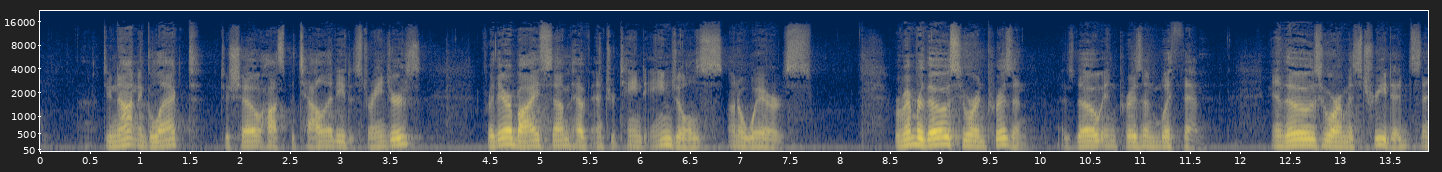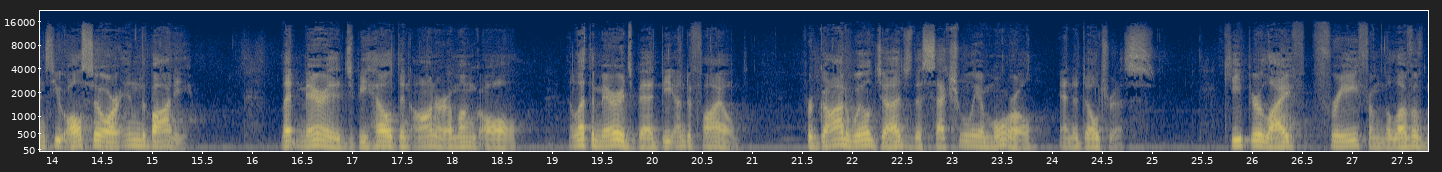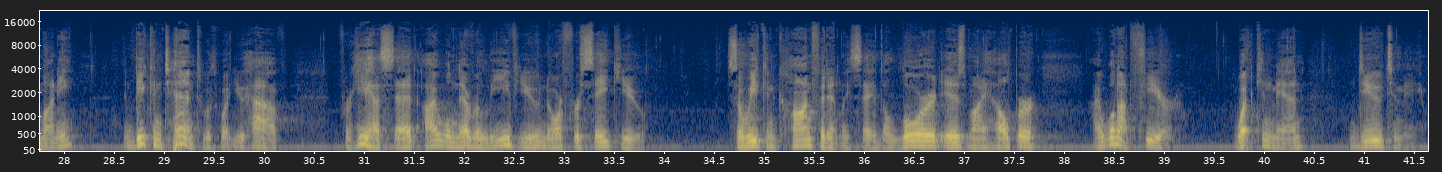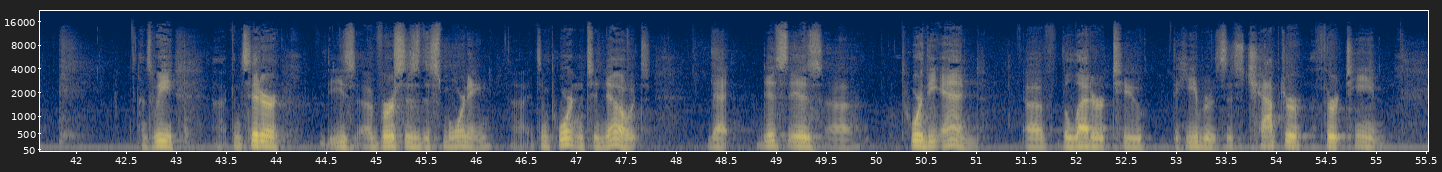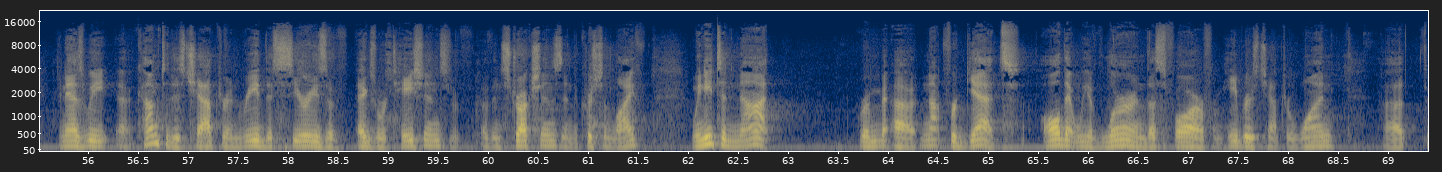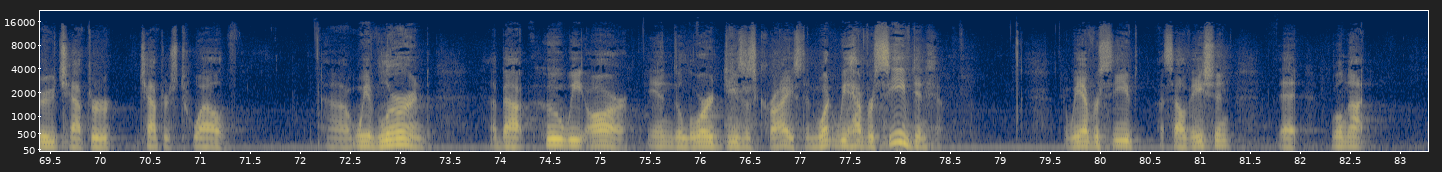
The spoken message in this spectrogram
Do not neglect to show hospitality to strangers, for thereby some have entertained angels unawares. Remember those who are in prison, as though in prison with them, and those who are mistreated, since you also are in the body. Let marriage be held in honor among all, and let the marriage bed be undefiled for God will judge the sexually immoral and adulterous. Keep your life free from the love of money, and be content with what you have. For he has said, I will never leave you nor forsake you. So we can confidently say, The Lord is my helper. I will not fear. What can man do to me? As we uh, consider these uh, verses this morning, uh, it's important to note that this is toward the end of the letter to the Hebrews. This is chapter 13. And as we uh, come to this chapter and read this series of exhortations, of, of instructions in the Christian life, we need to not, rem- uh, not forget all that we have learned thus far from Hebrews chapter 1 uh, through chapter, chapters 12. Uh, we have learned about who we are in the Lord Jesus Christ and what we have received in Him. We have received a salvation that will not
